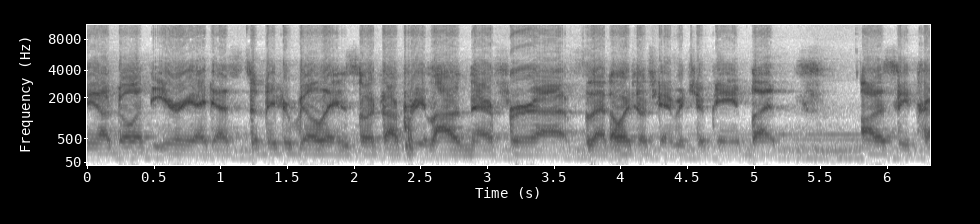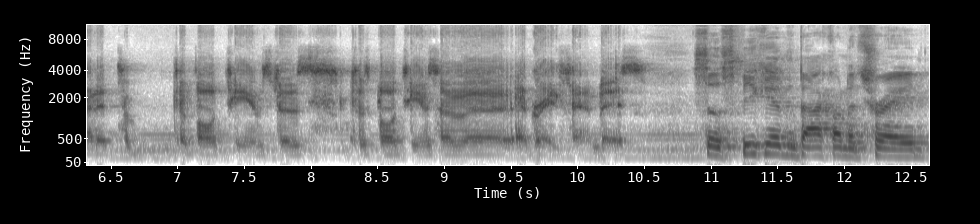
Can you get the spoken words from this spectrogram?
mean, I'll go with the Erie. I guess it's a bigger building, so it got pretty loud in there for uh, for that OHL championship game. But honestly, credit to, to both teams, just because both teams have a, a, great fan base. So speaking back on the trade,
